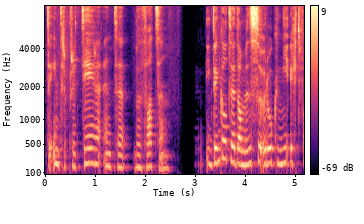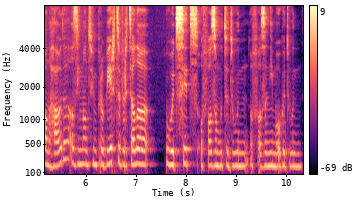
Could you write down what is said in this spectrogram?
te interpreteren en te bevatten. Ik denk altijd dat mensen er ook niet echt van houden als iemand hun probeert te vertellen hoe het zit, of wat ze moeten doen, of wat ze niet mogen doen.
